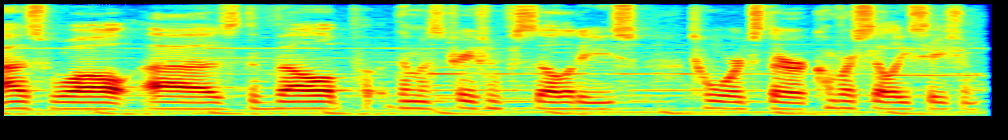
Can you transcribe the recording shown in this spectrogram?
as well as develop demonstration facilities towards their commercialization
